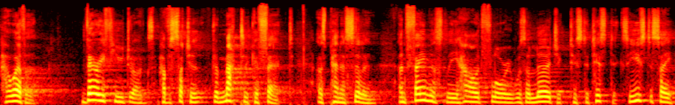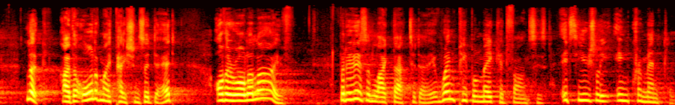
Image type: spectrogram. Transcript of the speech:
However, very few drugs have such a dramatic effect as penicillin, and famously, Howard Florey was allergic to statistics. He used to say, Look, either all of my patients are dead or they're all alive. But it isn't like that today. And when people make advances, it's usually incremental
